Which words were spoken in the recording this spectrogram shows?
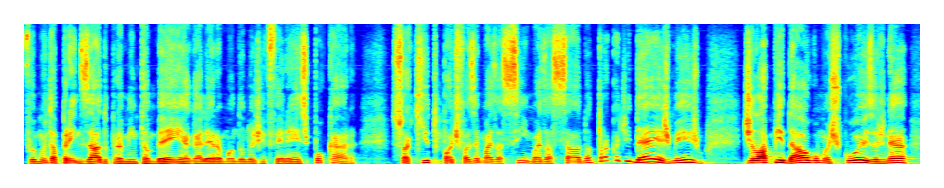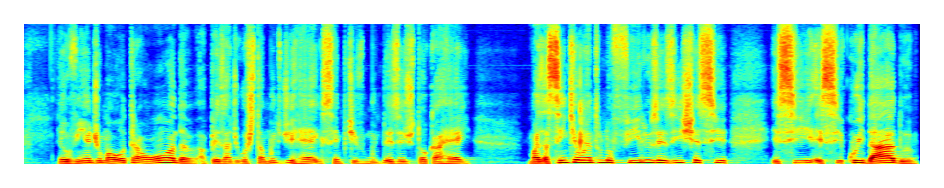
foi muito aprendizado para mim também, a galera mandando as referências, pô, cara, isso aqui tu pode fazer mais assim, mais assado, uma troca de ideias mesmo, de lapidar algumas coisas, né? Eu vinha de uma outra onda, apesar de gostar muito de reggae, sempre tive muito desejo de tocar reggae, mas assim que eu entro no Filhos existe esse esse esse cuidado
